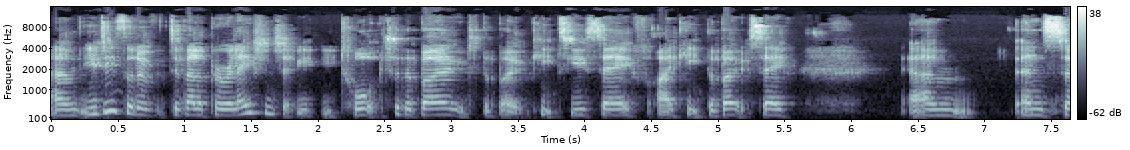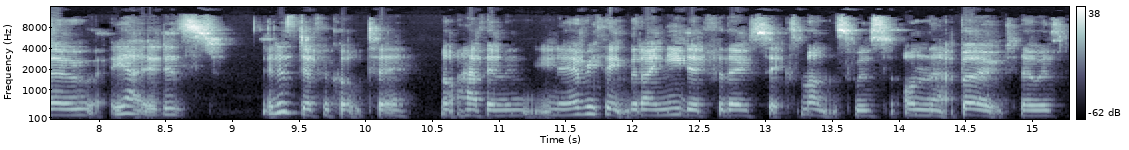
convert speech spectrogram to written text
um, you do sort of develop a relationship. You, you talk to the boat the boat keeps you safe I keep the boat safe. Um, and so yeah it is it is difficult to not have him and you know everything that I needed for those six months was on that boat. There was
